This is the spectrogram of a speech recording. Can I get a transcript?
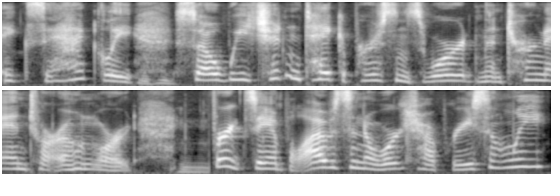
Exactly. Mm-hmm. So we shouldn't take a person's word and then turn it into our own word. Mm-hmm. For example, I was in a workshop recently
